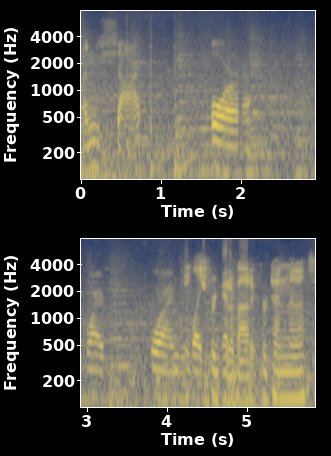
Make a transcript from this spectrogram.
one shot, or, or, or I'm just like, Just forget about it for 10 minutes.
